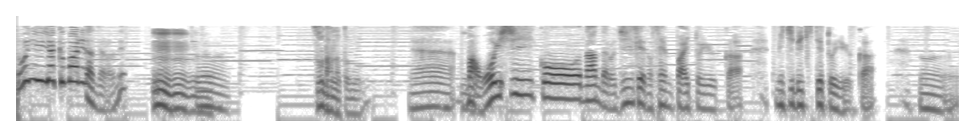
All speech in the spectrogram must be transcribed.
そういう役回りなんだろうね。うんうんううん。ん。そうなんだと思う。ねえうんまあ、美味しい、こう、なんだろう、人生の先輩というか、導き手というか、うん、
